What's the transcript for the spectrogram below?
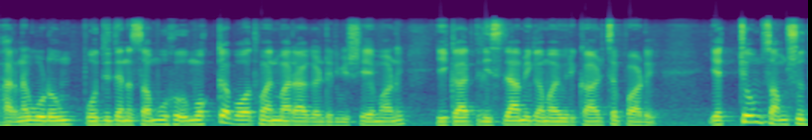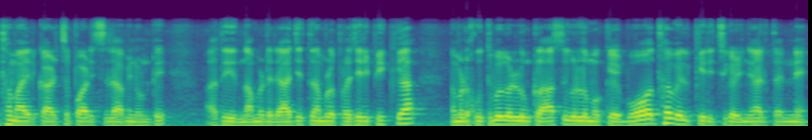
ഭരണകൂടവും പൊതുജന സമൂഹവും ഒക്കെ ബോധവാന്മാരാകേണ്ട ഒരു വിഷയമാണ്. ഈ കാര്യത്തിൽ ഇസ്ലാമികമായ ഒരു കാഴ്ചപ്പാട് ഏറ്റവും സംശുദ്ധമായ ഒരു കാഴ്ചപ്പാട് ഇസ്ലാമിനുണ്ട്. അത് നമ്മുടെ രാജ്യത്ത് നമ്മൾ പ്രചരിപ്പിക്കുക നമ്മുടെ ഹുത്തുബകളിലും ക്ലാസ്സുകളിലുമൊക്കെ ബോധവൽക്കരിച്ചു കഴിഞ്ഞാൽ തന്നെ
